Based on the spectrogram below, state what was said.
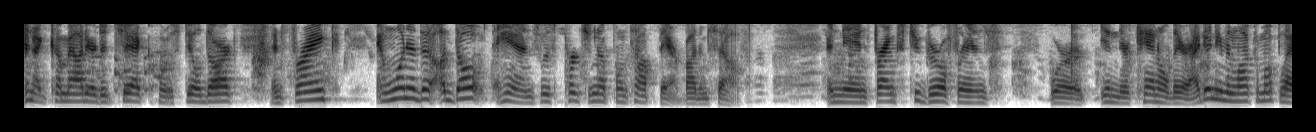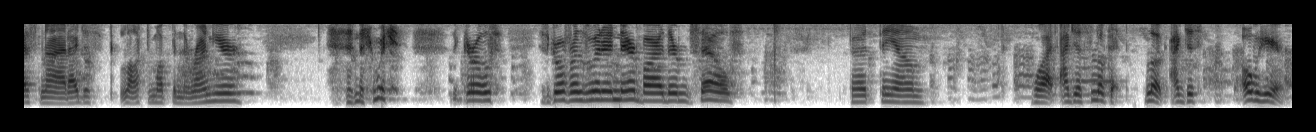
and I come out here to check when it was still dark, and Frank and one of the adult hens was perching up on top there by themselves. And then Frank's two girlfriends were in their kennel there. I didn't even lock them up last night. I just locked them up in the run here. And they went, the girls, his girlfriends went in there by themselves. But the, um, what? I just, look at, look, I just, over here,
